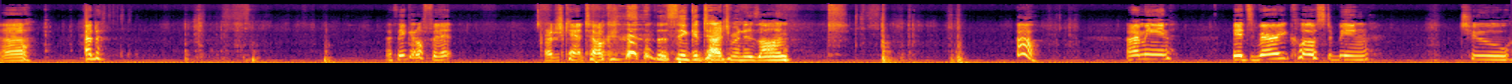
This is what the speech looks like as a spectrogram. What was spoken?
uh, I think it'll fit. I just can't tell the sink attachment is on. Oh, I mean, it's very close to being too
